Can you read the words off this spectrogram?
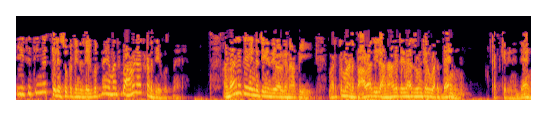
ඒකකින්වත් කෙලෙස් උපදින දෙයක්වත් නැහැ. මට භාවනා කරන්න දෙයක්වත් නැහැ. අනාගතේ වෙන්න තියෙන දේවල් ගැන අපි වර්තමාන පාවා දීලා අනාගතේ දහසුන් කරුවට දැන් කත් කෙරෙන්නේ දැන්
